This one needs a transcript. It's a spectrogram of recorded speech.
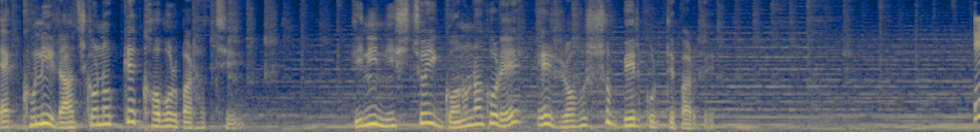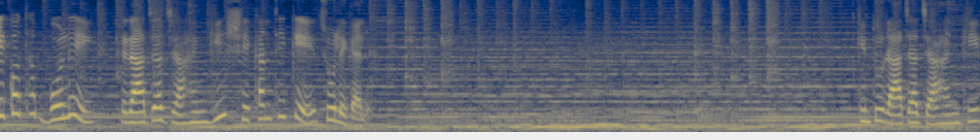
এক্ষুনি রাজগণককে খবর পাঠাচ্ছি। তিনি নিশ্চয়ই গণনা করে এর রহস্য বের করতে পারবে। এ কথা বলেই রাজা জাহাঙ্গীর সেখান থেকে চলে গেল কিন্তু রাজা জাহাঙ্গীর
